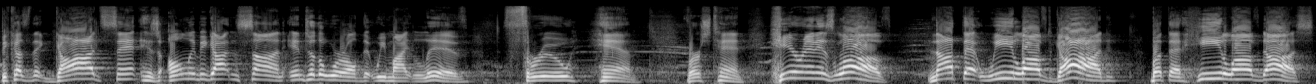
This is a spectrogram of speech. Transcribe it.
because that God sent his only begotten Son into the world that we might live through him. Verse 10. Herein is love, not that we loved God, but that he loved us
